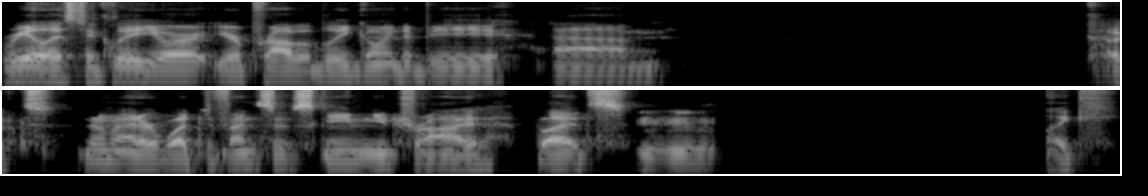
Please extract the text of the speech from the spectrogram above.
realistically, you're you're probably going to be um, cooked no matter what defensive scheme you try. But mm-hmm like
